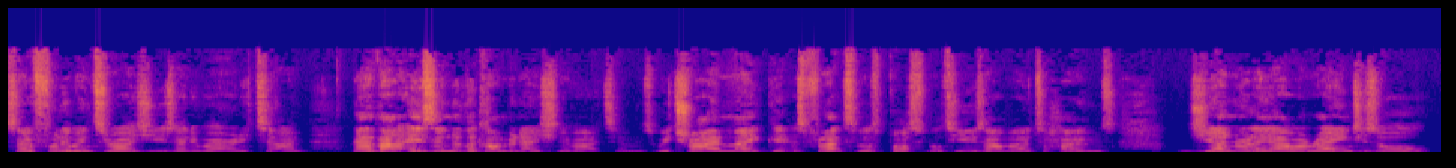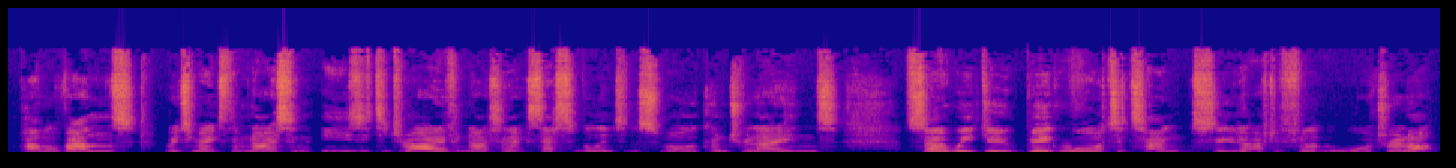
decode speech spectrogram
So fully winterized, use anywhere, anytime. Now that is another combination of items. We try and make it as flexible as possible to use our motorhomes. Generally our range is all panel vans, which makes them nice and easy to drive and nice and accessible into the smaller country lanes. So we do big water tanks so you don't have to fill up with water a lot.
